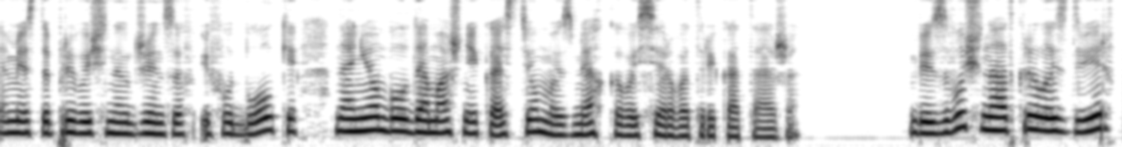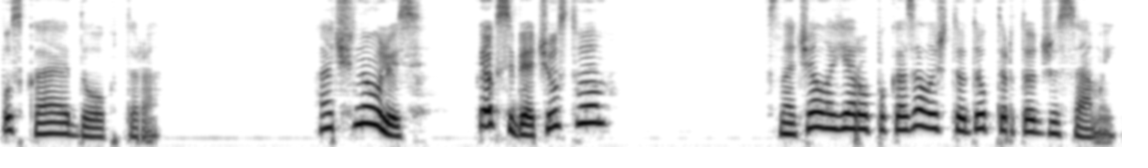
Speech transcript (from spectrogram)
Вместо привычных джинсов и футболки на нем был домашний костюм из мягкого серого трикотажа. Беззвучно открылась дверь, впуская доктора. «Очнулись! Как себя чувствуем?» Сначала Яру показалось, что доктор тот же самый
